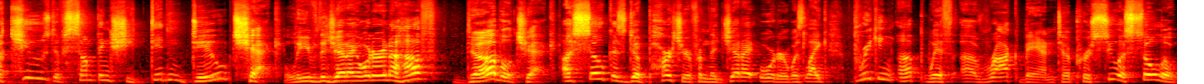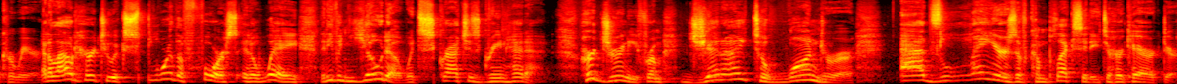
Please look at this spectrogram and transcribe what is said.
Accused of something she didn't do? Check. Leave the Jedi Order in a huff? Double check. Ahsoka's departure from the Jedi Order was like breaking up with a rock band to pursue a solo career. It allowed her to explore the Force in a way that even Yoda would scratch his green head at. Her journey from Jedi to Wanderer adds layers of complexity to her character.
